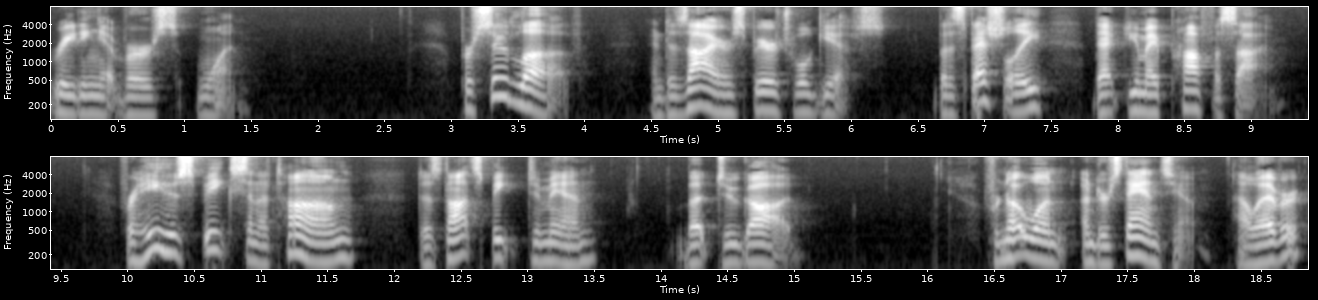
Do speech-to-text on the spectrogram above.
reading at verse 1. Pursue love and desire spiritual gifts, but especially that you may prophesy. For he who speaks in a tongue does not speak to men, but to God. For no one understands him. However,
